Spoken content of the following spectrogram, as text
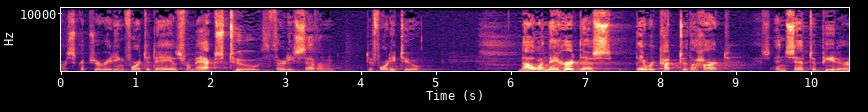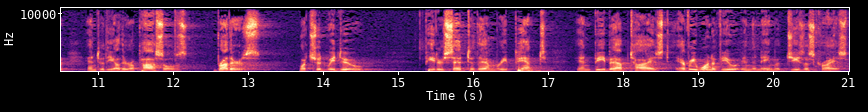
Our scripture reading for today is from Acts 2 37 to 42. Now, when they heard this, they were cut to the heart and said to Peter and to the other apostles, Brothers, what should we do? Peter said to them, Repent and be baptized, every one of you, in the name of Jesus Christ,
